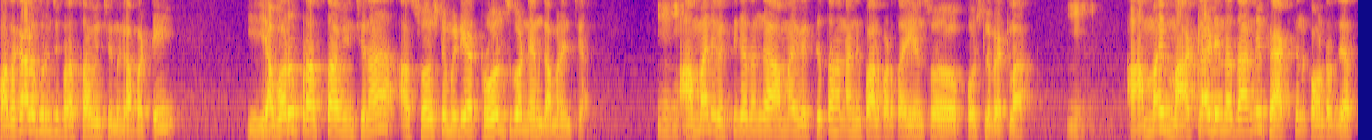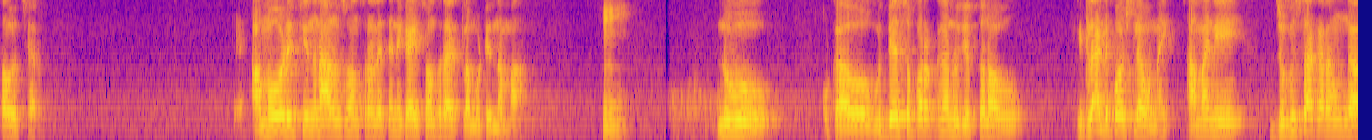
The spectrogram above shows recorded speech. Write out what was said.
పథకాల గురించి ప్రస్తావించింది కాబట్టి ఎవరు ప్రస్తావించినా ఆ సోషల్ మీడియా ట్రోల్స్ కూడా నేను గమనించాను. అమ్మాయిని వ్యక్తిగతంగా అమ్మాయి వ్యక్తిత్వ హనానికి పాల్పడతా ఏం సో పోస్టులు పెట్టలా. ఆ అమ్మాయి మాట్లాడిన దాన్ని ఫ్యాక్ట్స్ని కౌంటర్ చేస్తూ వచ్చారు. అమ్మఒడి ఇచ్చింది నాలుగు సంవత్సరాలు అయితే నీకు ఐదు సంవత్సరాలు ఎట్లా ముట్టిందమ్మా? నువ్వు ఒక ఉద్దేశపూర్వకంగా నువ్వు చెప్తున్నావు. ఇట్లాంటి పోస్టులే ఉన్నాయి. అమ్మాయిని జుగుసాకరంగా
